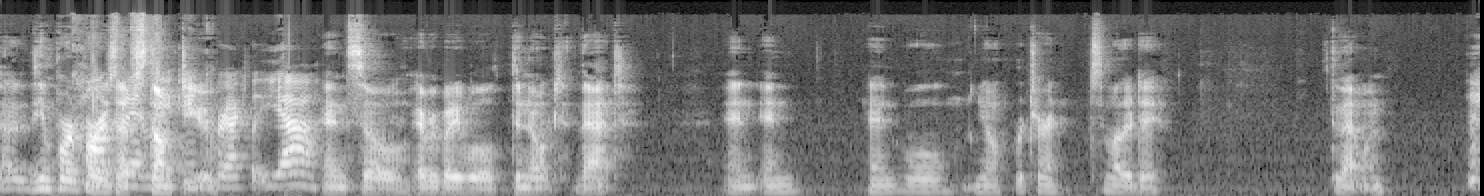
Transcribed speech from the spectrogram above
Uh, the important part is I've stumped you, incorrectly. Yeah. and so everybody will denote that. and and and we'll you know return some other day to that one.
